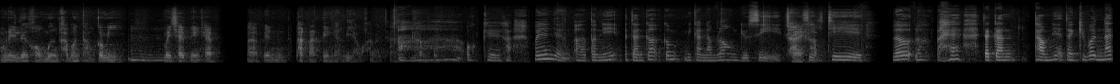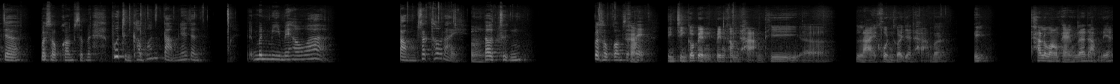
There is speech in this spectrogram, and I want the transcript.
ำในเรื่องของเมืองคาร์บอนต่ำก็มีอืมไม่ใช่เพียงแค่อ่า เป็นภาครัฐเพียงอย่างเดียวครับอาจารย์อ่าครับผมโอเคค่ะ เพราะฉะนั้นอย่างเอ่อตอนนี้อาจารย์ก็ก็มีการนำร่องอยู่สี่ใช่คสี่รับที่แล้วแล้วจากการทำเนี่ยอาจารย์คิดว่าน่าจะประสบความสำเร็จพูดถึงคาร์บอนต่ำเนี่ยอาจารย์มันมีไหมคะว่า ต่ำสักเท่าไหร่เออเราถึงประสบความสำเร็จ จริง ๆ ก็เป็นเป็นคำถามที่เอ่อหลายคนก็จะถามว่าเฮ้ยถ้าเราวางแผนระดับเนี้ย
